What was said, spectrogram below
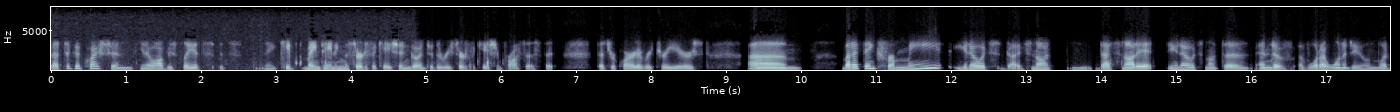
That's a good question. You know, obviously, it's it's keep maintaining the certification, going through the recertification process that that's required every three years. Um, but I think for me, you know, it's it's not that's not it. You know, it's not the end of of what I want to do and what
